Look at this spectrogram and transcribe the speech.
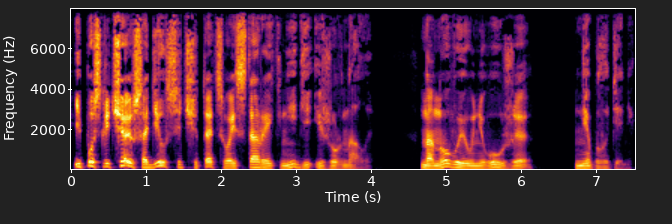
и после чаю садился читать свои старые книги и журналы. На новые у него уже не было денег.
